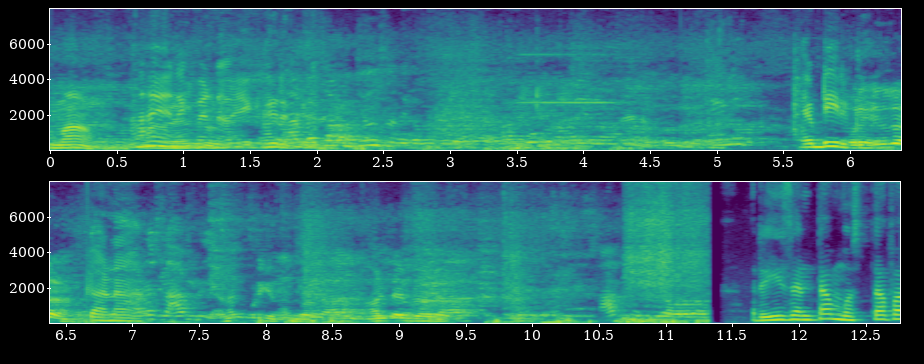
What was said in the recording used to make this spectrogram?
அம்மா. ஆ எனக்கு வேண்டாம். எக் இருக்கு. எப்படி இருக்கு? காணா. எனக்கு பிடிக்கும் ரொம்ப ஆல் டைம் ஃபேவரட் ரீசெண்டாக முஸ்தஃபா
